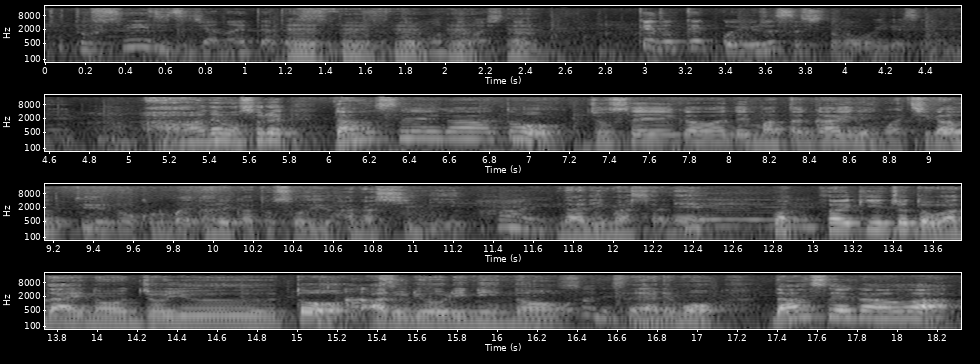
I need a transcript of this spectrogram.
ちょっと不誠実じゃないって私すごいずっと思ってましたけど結構許す人が多いですよね。ああでもそれ男性側と女性側でまた概念は違うっていうのをこの前誰かとそういう話にはい。なりましたね。へ、ー。まあ、最近ちょっと話題の女優とあある料理人のあれも男性側は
